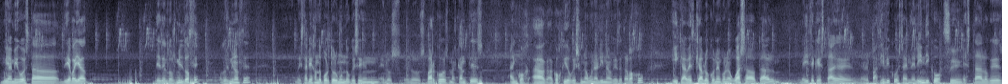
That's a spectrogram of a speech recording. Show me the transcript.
muy amigo está lleva ya desde el 2012 o 2011 está viajando por todo el mundo, que es en, en los, en los barcos mercantes, ha, enco- ha, ha cogido que es una buena línea que es de trabajo y cada vez que hablo con él con el WhatsApp o tal, me dice que está en el Pacífico, está en el Índico, Sí. está lo que es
